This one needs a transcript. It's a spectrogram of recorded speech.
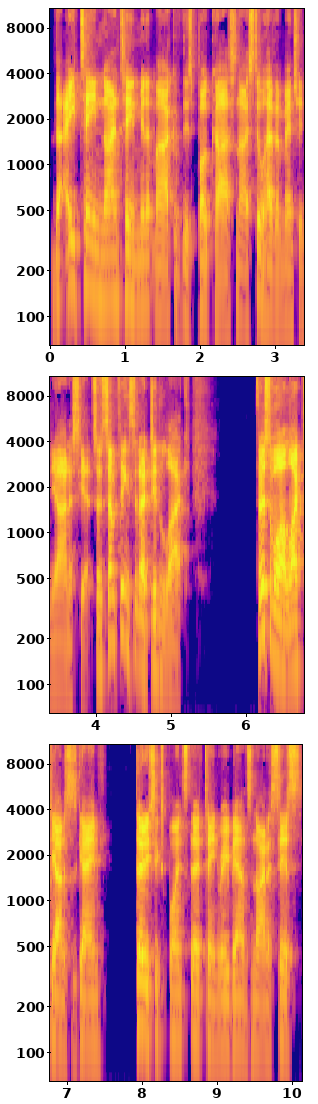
the 18, 19 minute mark of this podcast, and I still haven't mentioned Giannis yet. So some things that I didn't like. First of all, I liked Giannis's game 36 points, 13 rebounds, nine assists,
